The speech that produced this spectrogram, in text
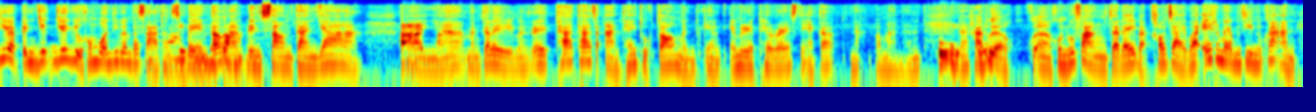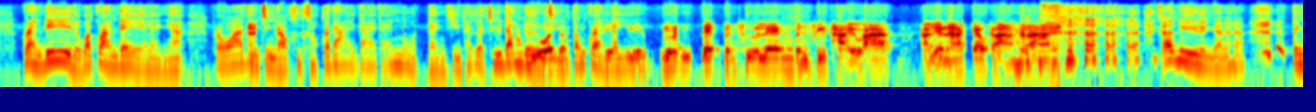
ที่แบบเป็นยึกยึกๆอยู่ข้างบนที่เป็นภาษาทางสเปนต้องอ่านเป็นซาวดานย่า อะไรอย่างเงี้ยมันก็เลยมันก็เลยถ้าถ้าจะอ่านให้ถูกต้องเหมือนอย่างเอมิเรเพเรสเนี่ยก็นะประมาณนั้นนะคะเผื่อเอ่อคุณผู้ฟังจะได้แบบเข้าใจว่าเอ๊ะทำไมบางทีนุกก็อ่าน Grandy หรือว่า Grande อะไรอย่างเงี้ยเพราะว่าจริงๆแล้วคือเขาก็ได้ได้ได้หมดแต่จริงๆถ้าเกิดชื่อดั้งเดิมจริงๆมันต้องเรีย Grandy กเรียกเรียกเรียกเป็นชื่อเล่นเป็นชื่อไทยว่าอารีนาแก้วกลางก็ได้ ก็ดีเหมือนกันนะคะเป็น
